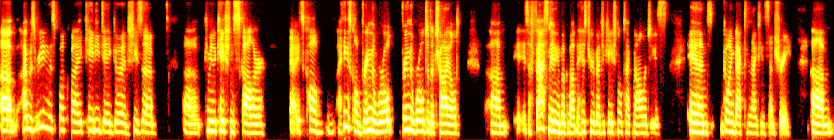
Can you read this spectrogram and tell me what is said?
Um, I was reading this book by Katie Day Good. She's a, a communications scholar. Uh, it's called, I think it's called "Bring the World, Bring the World to the Child." Um, it's a fascinating book about the history of educational technologies and going back to the 19th century. Um,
